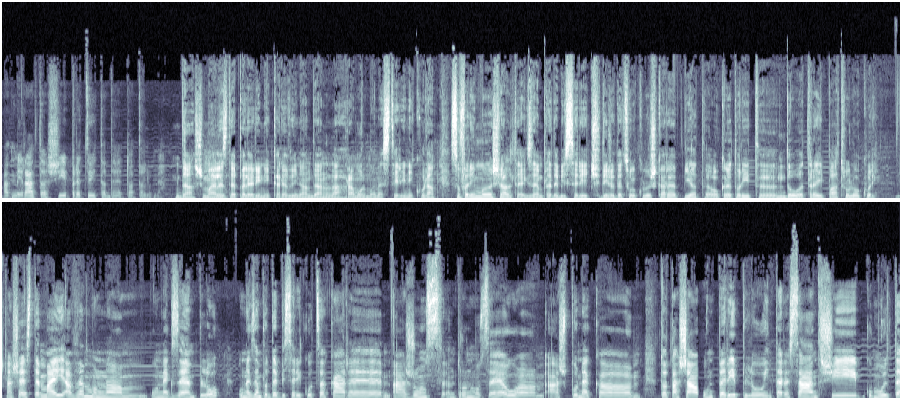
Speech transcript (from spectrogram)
admirată și prețuită de toată lumea. Da, și mai ales de pelerinii care vin an de an la hramul mănăstirii Nicula. Suferim uh, și alte exemple de biserici din județul Cluj care, iată, au călătorit în două, trei, patru locuri. Așa este. Mai avem un, um, un exemplu un exemplu de bisericuță care a ajuns într-un muzeu, uh, aș spune că tot așa un periplu interesant și cu multe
